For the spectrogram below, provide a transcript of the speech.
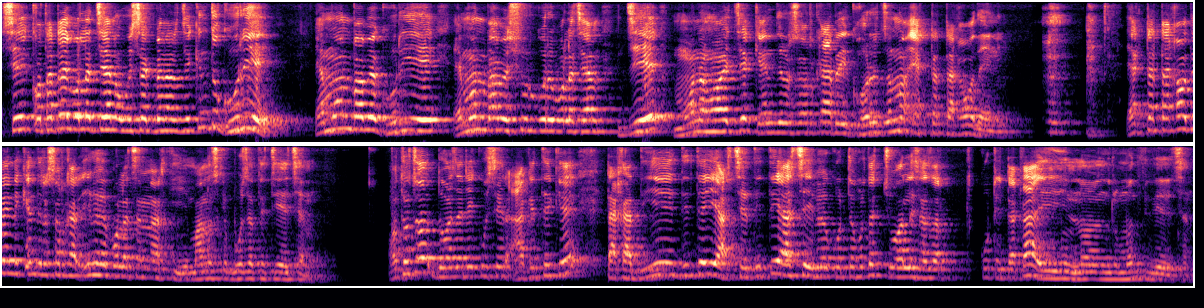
সেই কথাটাই বলেছেন অভিষেক ব্যানার্জি, কিন্তু ঘুরিয়ে, এমনভাবে ঘুরিয়ে, এমনভাবে সুর করে বলেছেন যে মনে হয় যে কেন্দ্রীয় সরকার এই ঘরের জন্য একটা টাকাও দেয়নি। একটা টাকাও দেয়নি কেন্দ্রীয় সরকার। এইভাবে বলেছেন আর কি, মানুষকে বোঝাতে চেয়েছেন। অথচ দু হাজার একুশের আগে থেকে টাকা দিয়ে দিতেই আসছে দিতেই আসছে। এইভাবে করতে করতে চুয়াল্লিশ হাজার কোটি টাকা এই নরেন্দ্র মোদী দিয়েছেন।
